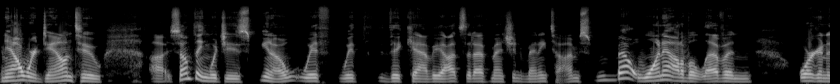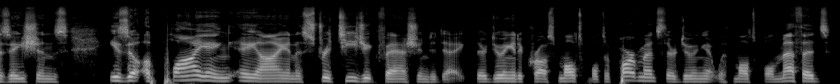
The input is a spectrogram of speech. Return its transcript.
now we're down to uh, something which is you know with with the caveats that i've mentioned many times about one out of 11 organizations is uh, applying AI in a strategic fashion today. They're doing it across multiple departments, they're doing it with multiple methods.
